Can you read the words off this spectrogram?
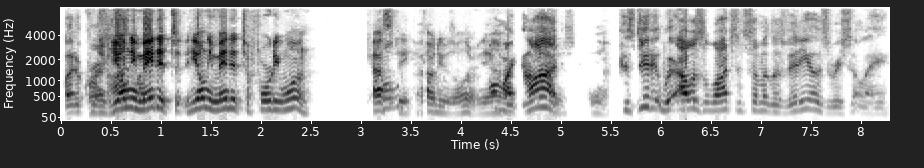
But of course, right. he only made it. To, he only made it to 41. Cassady, oh, I thought he was older. Yeah. Oh my god! Because yeah. dude, I was watching some of those videos recently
